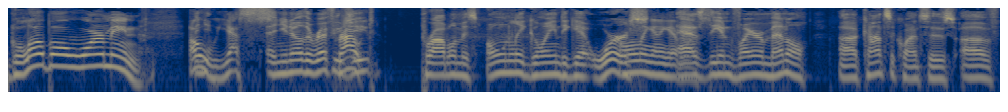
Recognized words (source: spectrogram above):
global warming. Oh, yes. And you know, the refugee Drought. problem is only going to get worse Only gonna get as worse. the environmental uh, consequences of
